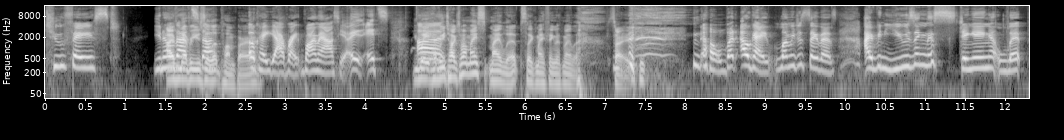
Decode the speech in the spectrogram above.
two faced. You know I've never used a lip plumper. Okay, yeah, right. Why am I asking? you? It, it's Wait, have uh, we talked about my my lips? Like my thing with my lips. Sorry. no, but okay. Let me just say this: I've been using this stinging lip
